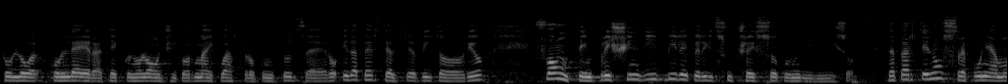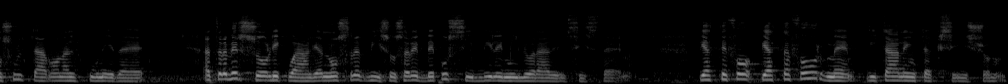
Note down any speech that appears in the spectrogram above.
con l'era tecnologica ormai 4.0 ed aperte al territorio, fonte imprescindibile per il successo condiviso. Da parte nostra poniamo sul tavolo alcune idee, attraverso le quali a nostro avviso sarebbe possibile migliorare il sistema. Piattaforme di talent acquisition,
